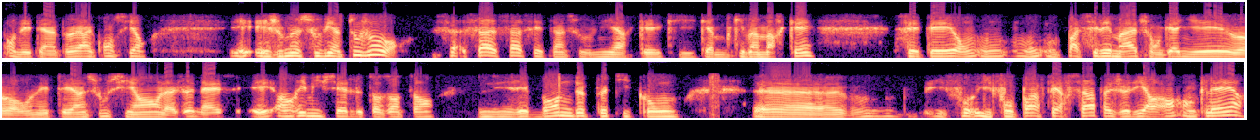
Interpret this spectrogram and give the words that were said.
on était un peu inconscient. Et, et je me souviens toujours, ça, ça, c'est un souvenir qui, qui, qui m'a marqué. C'était, on, on, on, passait les matchs, on gagnait, euh, on était insouciants, la jeunesse. Et Henri Michel, de temps en temps, nous disait bande de petits cons. Euh, il faut, il faut pas faire ça. Enfin, je veux dire, en, en clair,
